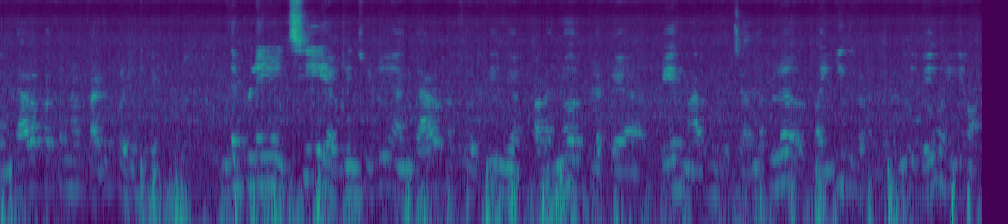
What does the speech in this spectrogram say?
அந்த ஆளை பார்த்து நான் கடுப்படுக்கிறேன். இந்த பிள்ளையும் சி அப்படின்னு சொல்லி அந்த ஆளை பார்த்து எப்படி இன்னொரு பிள்ளை பே பேர் மறந்து போச்சு. அந்த பிள்ளை வைக்கிது கிடக்குது ரெண்டு பேரும் வைக்கிறோம்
